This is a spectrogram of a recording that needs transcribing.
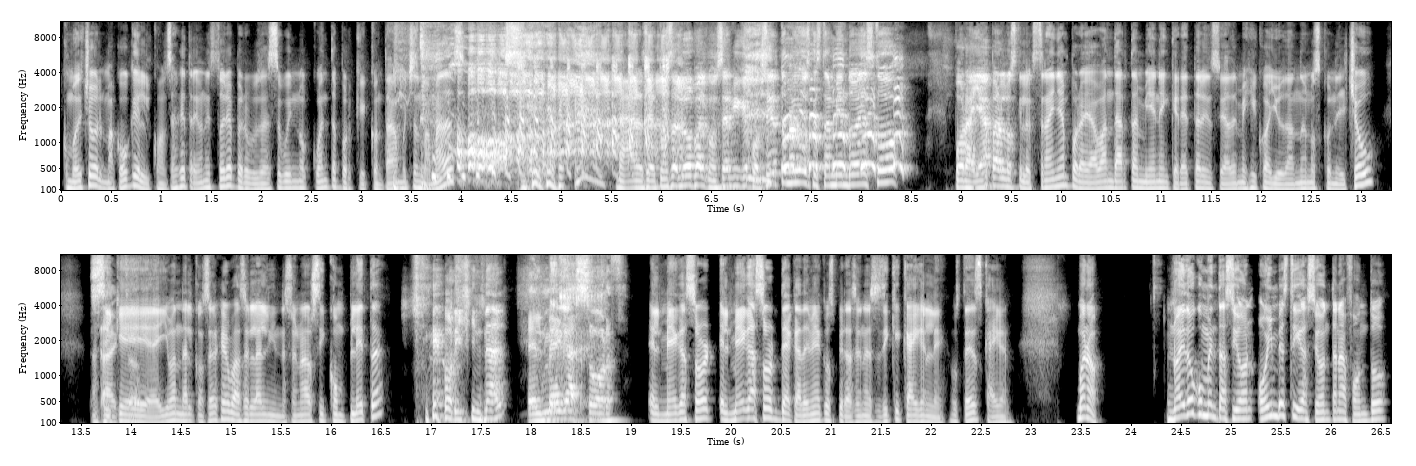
Como de hecho, me acuerdo que el conserje traía una historia, pero pues, ese güey no cuenta porque contaba muchas mamadas. Nada, no es cierto. Un saludo para el conserje, que por cierto, amigos que están viendo esto, por allá, para los que lo extrañan, por allá va a andar también en Querétaro, en Ciudad de México, ayudándonos con el show. Así Exacto. que ahí va a andar el conserje, va a hacer la alineación así completa, original. El Megazord. El Megazord, el Megazord de Academia de Conspiraciones. Así que cáiganle, ustedes caigan. Bueno, no hay documentación o investigación tan a fondo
